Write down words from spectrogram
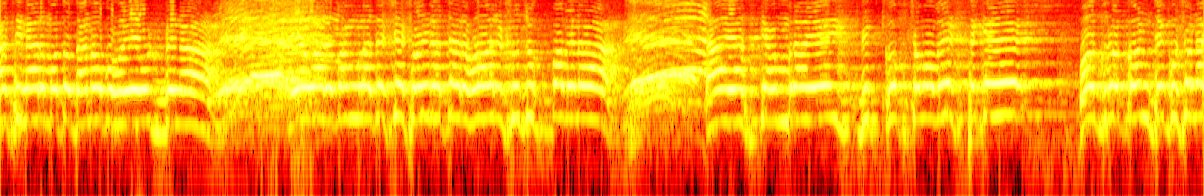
হাসিনার মতো দানব হয়ে উঠবে না। কেউ আর বাংলাদেশে স্বৈরাচার হওয়ার সুযোগ পাবে না। তাই আজকে আমরা এই বিক্ষোভ সমাবেশ থেকে বজ্র কণ্ঠে ঘোষণা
